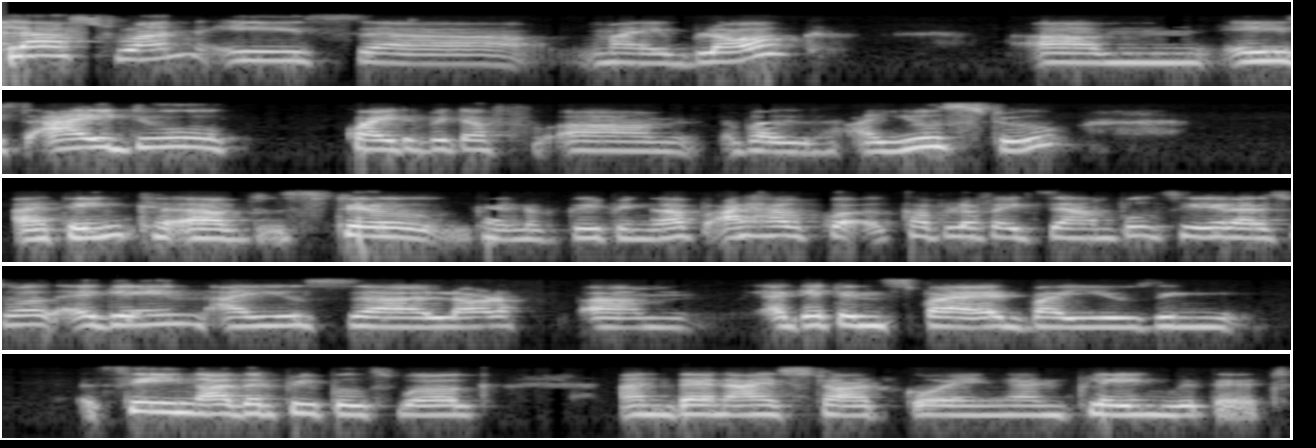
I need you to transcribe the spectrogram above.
The last one is uh, my blog. Um, is i do quite a bit of um, well i used to I think uh, still kind of creeping up. I have a couple of examples here as well. Again, I use a lot of, um, I get inspired by using, seeing other people's work, and then I start going and playing with it.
